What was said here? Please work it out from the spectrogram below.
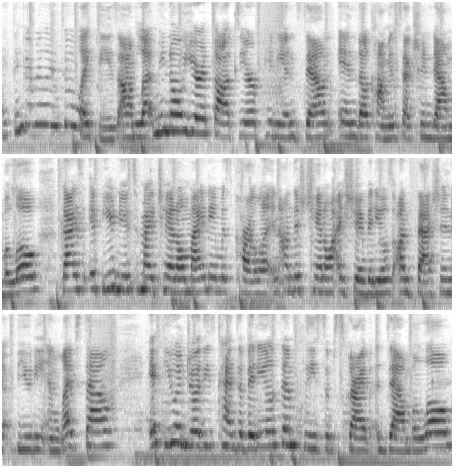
I think I really do like these. Um, let me know your thoughts, your opinions down in the comment section down below. Guys, if you're new to my channel, my name is Carla and on this channel I share videos on fashion, beauty, and lifestyle. If you enjoy these kinds of videos, then please subscribe down below.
